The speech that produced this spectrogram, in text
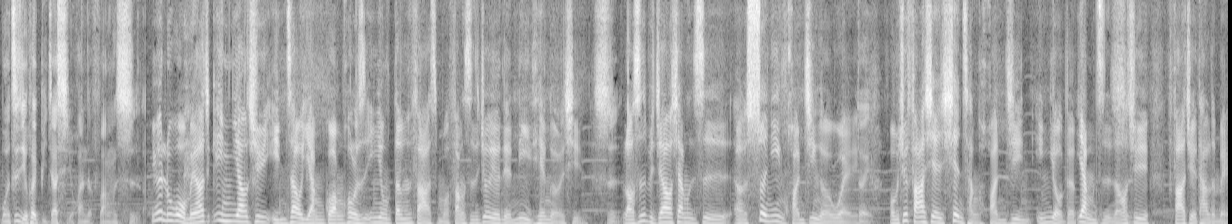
我自己会比较喜欢的方式啊。因为如果我们要硬要去营造阳光，或者是应用灯法什么方式，就有点逆天而行。是，老师比较像是呃顺应环境而为，对，我们去发现现场环境应有的样子，然后去发掘它的美。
